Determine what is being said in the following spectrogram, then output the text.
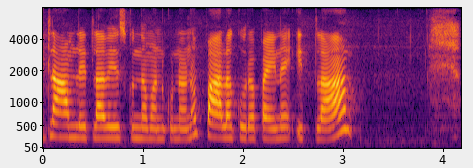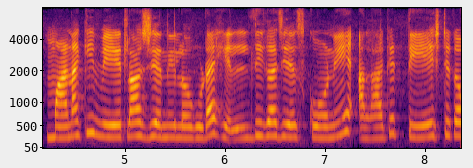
ఇట్లా ఆమ్లెట్లా వేసుకుందాం అనుకున్నాను. పాలకూర పైన ఇట్లా మనకి వెయిట్ లాస్ జర్నీలో కూడా హెల్తీగా చేసుకొని అలాగే టేస్ట్గా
